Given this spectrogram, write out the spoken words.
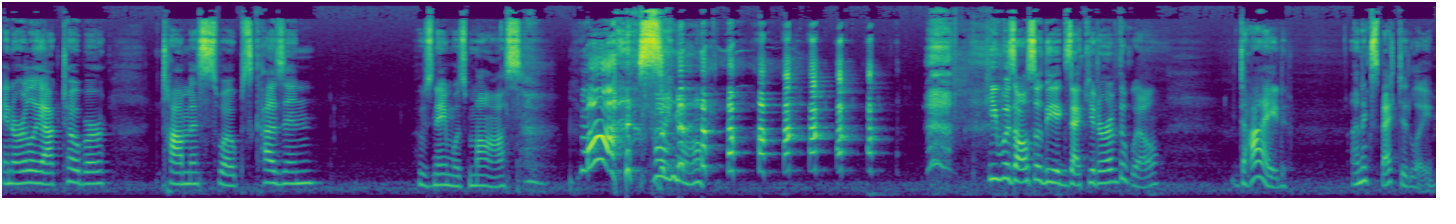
In early October, Thomas Swope's cousin, whose name was Moss, I know. he was also the executor of the will, died unexpectedly.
